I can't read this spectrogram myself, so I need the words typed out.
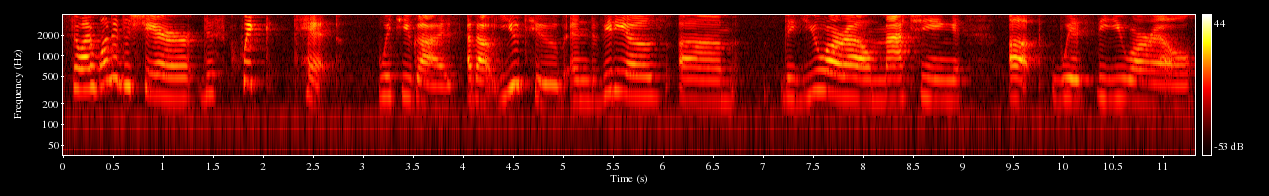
So I wanted to share this quick tip with you guys about YouTube and the videos, um, the URL matching up with the URL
